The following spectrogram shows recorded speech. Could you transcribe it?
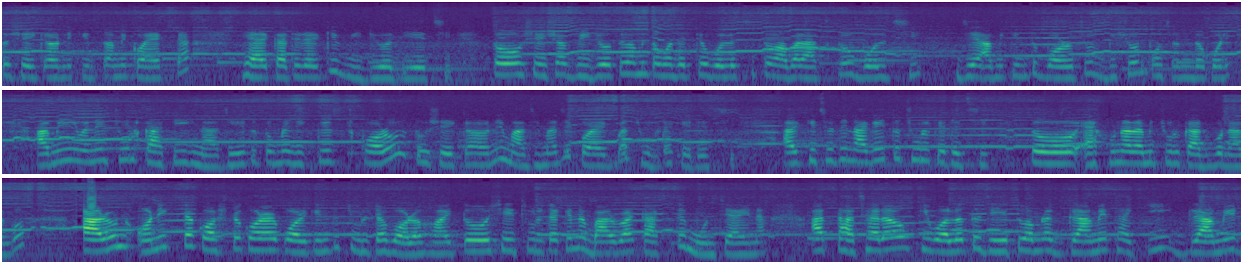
তো সেই কারণে কিন্তু আমি কয়েকটা হেয়ার কাটের আর কি ভিডিও দিয়েছি। তো সেই সব ভিডিওতেও আমি তোমাদেরকে বলেছি, তো আবার আজকেও বলছি যে, আমি কিন্তু বড় চুল ভীষণ পছন্দ করি। আমি মানে চুল কাটি না, যেহেতু তোমরা রিকোয়েস্ট করো, তো সেই কারণে মাঝে মাঝে কয়েকবার চুলটা কেটেছি। আর কিছুদিন আগেই তো চুল কেটেছি, তো এখন আর আমি চুল কাটবো না গো। কারণ অনেকটা কষ্ট করার পর কিন্তু চুলটা বড় হয়, তো সেই চুলটাকে না বারবার কাটতে মন চায় না। আর তাছাড়াও কি বলতো, যেহেতু আমরা গ্রামে থাকি, গ্রামের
